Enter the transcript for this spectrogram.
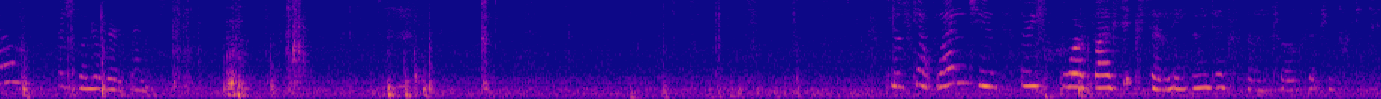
Um, I just wonder where it went. One, two, three, four, five, six, seven, eight, nine, ten, eleven, twelve, thirteen, fourteen, fifteen.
